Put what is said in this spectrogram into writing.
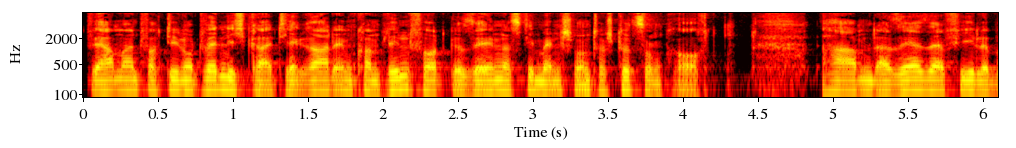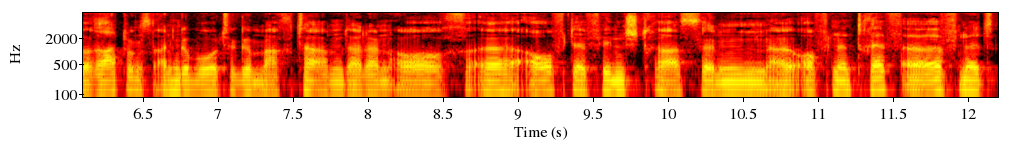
Wir haben einfach die Notwendigkeit hier gerade in Camp Linford gesehen, dass die Menschen Unterstützung brauchten. Haben da sehr, sehr viele Beratungsangebote gemacht, haben da dann auch äh, auf der Finnstraße einen äh, offenen Treff eröffnet,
